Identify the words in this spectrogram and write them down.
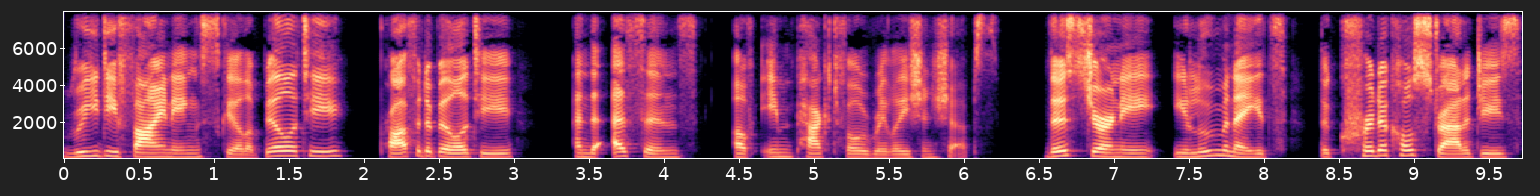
redefining scalability, profitability, and the essence of impactful relationships. This journey illuminates the critical strategies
